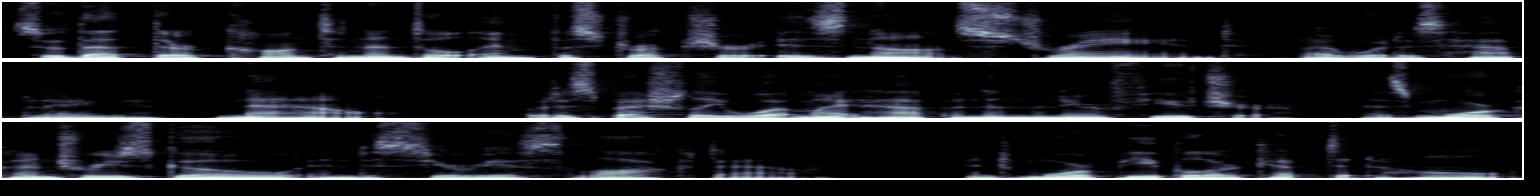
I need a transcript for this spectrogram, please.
so that their continental infrastructure is not strained by what is happening now, but especially what might happen in the near future as more countries go into serious lockdown and more people are kept at home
